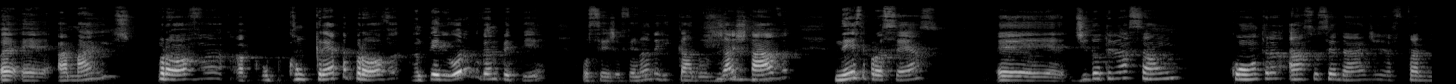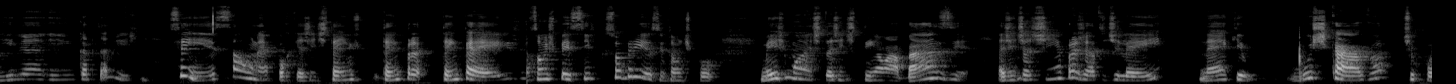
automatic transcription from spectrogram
é, é, a mais prova, a concreta prova anterior ao governo PT, ou seja, Fernando Henrique Cardoso já estava nesse processo é, de doutrinação contra a sociedade, a família e o capitalismo. Sim, são, né? Porque a gente tem, tem, tem PLs que são específicos sobre isso. Então, tipo, mesmo antes da gente ter uma base, a gente já tinha projeto de lei, né, que buscava, tipo,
